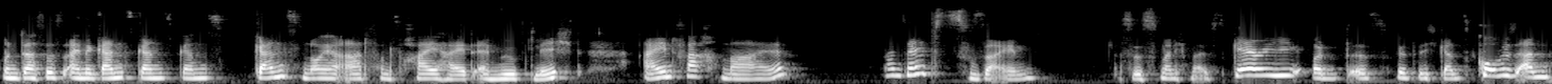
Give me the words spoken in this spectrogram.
und dass es eine ganz, ganz, ganz, ganz neue Art von Freiheit ermöglicht, einfach mal man selbst zu sein. Das ist manchmal scary und es fühlt sich ganz komisch an,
